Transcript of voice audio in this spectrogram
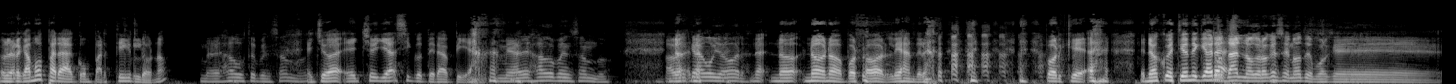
Lo largamos para compartirlo, ¿no? Me ha dejado usted pensando. ¿eh? He, hecho, he hecho ya psicoterapia. Me ha dejado pensando. A ver qué hago yo ahora. No, no, no, por favor, Leandro. porque no es cuestión de que ahora... Total, no creo que se note porque...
